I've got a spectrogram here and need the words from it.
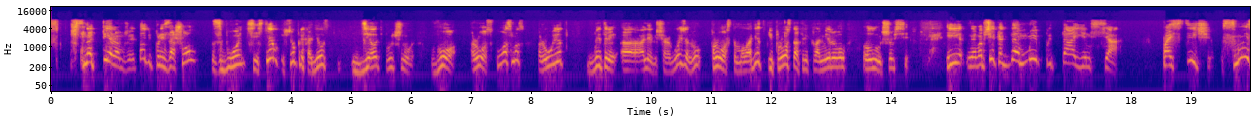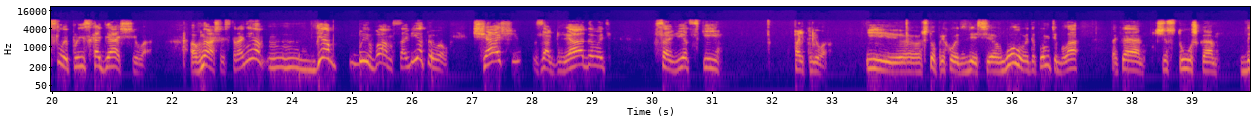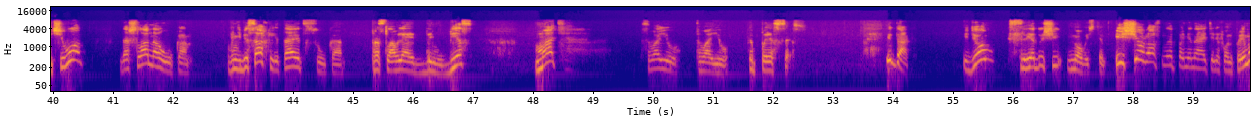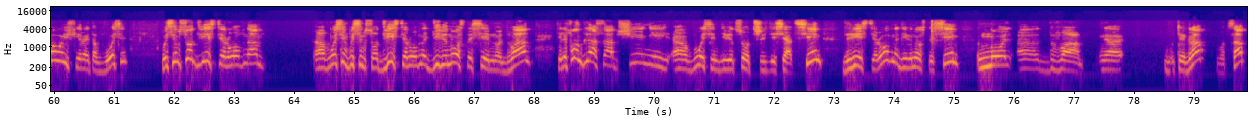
на первом же этапе произошел сбой систем, и все приходилось делать вручную. Во, Роскосмос рулит – Дмитрий э, Олегович Рогозин, ну, просто молодец и просто отрекламировал лучше всех. И э, вообще, когда мы пытаемся постичь смыслы происходящего в нашей стране, я бы вам советовал чаще заглядывать в советский фольклор. И э, что приходит здесь в голову, это, помните, была такая частушка. До чего дошла наука? В небесах летает сука, прославляет до небес мать свою, твою, КПСС. Итак, идем к следующей новости. Еще раз напоминаю, телефон прямого эфира это 8 800 200 ровно 8 800 200 ровно 9702. Телефон для сообщений 8 967 200 ровно 9702. Телеграм, WhatsApp,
